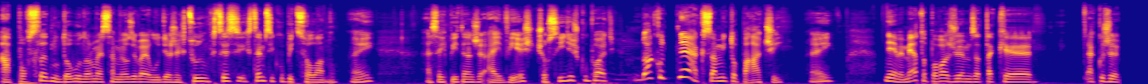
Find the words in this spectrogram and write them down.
A poslednú dobu normálne sa mi ozývajú ľudia, že chcú, chce si, chcem si kúpiť Solanu. Hej. A ja sa ich pýtam, že aj vieš, čo si ideš kúpovať? No ako nejak sa mi to páči. Hej. Neviem, ja to považujem za také, akože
